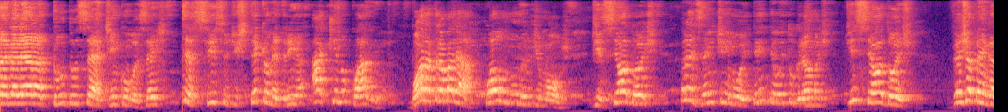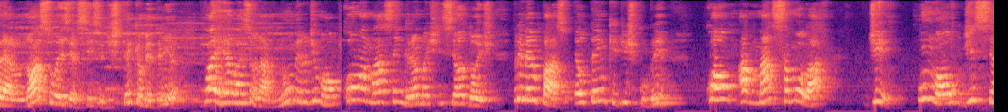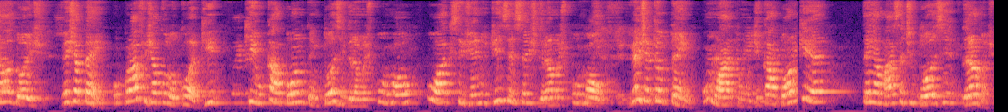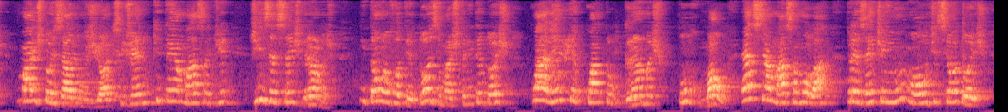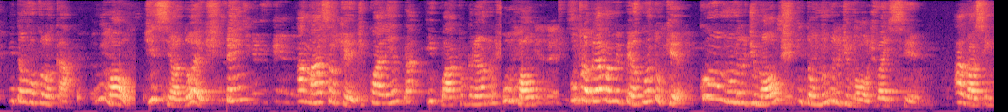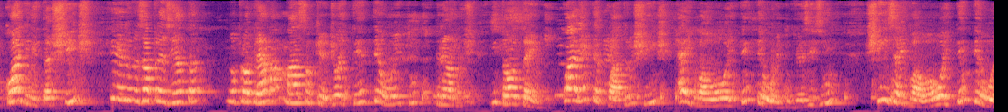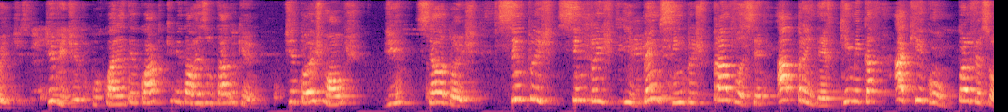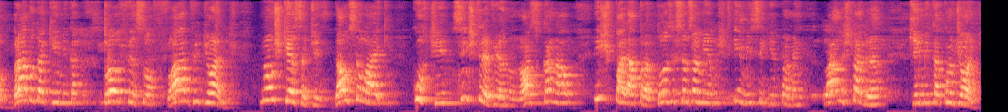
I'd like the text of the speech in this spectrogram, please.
Beleza, galera? Tudo certinho com vocês? Exercício de estequiometria aqui no quadro. Bora trabalhar! Qual o número de mols de CO2 presente em 88 gramas de CO2? Veja bem, galera, o nosso exercício de estequiometria vai relacionar número de mols com a massa em gramas de CO2. Primeiro passo, eu tenho que descobrir qual a massa molar de 1 mol de CO2. Veja bem, o prof já colocou aqui que o carbono tem 12 gramas por mol, o oxigênio 16 gramas por mol. Veja que eu tenho um átomo de carbono que é, tem a massa de 12 gramas, mais dois átomos de oxigênio que tem a massa de 16 gramas. Então eu vou ter 12 mais 32, 44 gramas por mol. Essa é a massa molar presente em 1 mol de CO2. Então eu vou colocar 1 mol de CO2 tem a massa o quê? De 44 gramas por mol. O problema me pergunta o quê? Qual o número de mols? Então o número de mols vai ser a nossa incógnita x e ele nos apresenta no problema massa o quê? De 88 gramas. Então eu tenho 44x é igual a 88 15 é igual a 88 dividido por 44, que me dá o resultado o quê? de 2 mols de CO2. Simples, simples e bem simples para você aprender química aqui com o professor Brabo da Química, professor Flávio Jones. Não esqueça de dar o seu like, curtir, se inscrever no nosso canal, espalhar para todos os seus amigos e me seguir também lá no Instagram Química com Jones.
